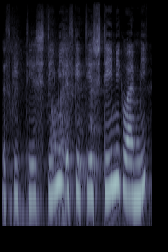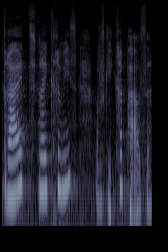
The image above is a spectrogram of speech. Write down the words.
Es gibt die Stimmung, es gibt die Stimmung, die einem mitträgt, streckenweise, aber es gibt keine Pause.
